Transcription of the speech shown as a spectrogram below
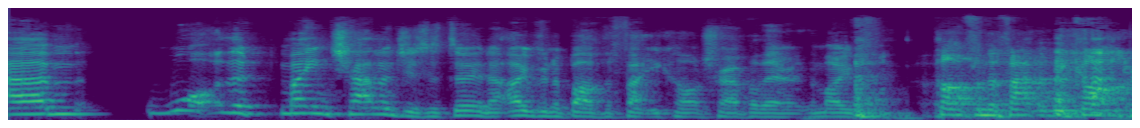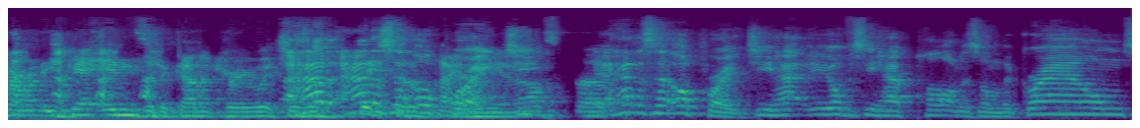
Um, what are the main challenges of doing that over and above the fact you can't travel there at the moment? Apart from the fact that we can't currently get into the country, which is how, a how does that pain operate? Do you, ass, but how does that operate? Do you have you obviously have partners on the ground?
